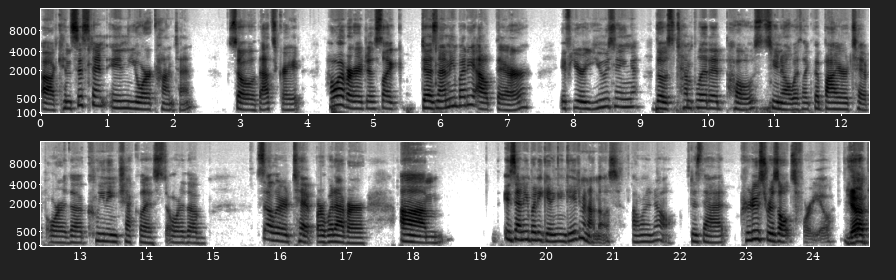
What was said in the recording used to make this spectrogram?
uh, consistent in your content so that's great however just like does anybody out there if you're using those templated posts you know with like the buyer tip or the cleaning checklist or the seller tip or whatever um is anybody getting engagement on those? I want to know. Does that produce results for you? Yeah,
